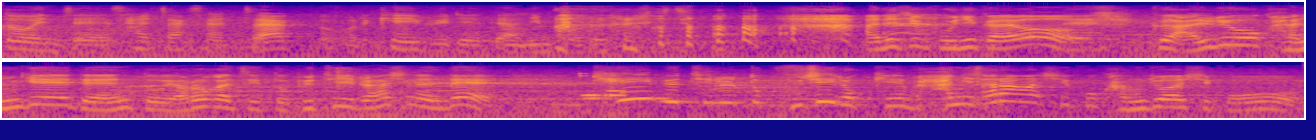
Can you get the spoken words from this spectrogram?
또 이제 살짝 살짝 우리 K 뷰티에 대한 info를. 아니 지금 보니까요 네. 그 Allure 관계된 또 여러 가지 또 뷰티를 하시는데 K 뷰티를 또 굳이 이렇게 많이 사랑하시고 강조하시고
